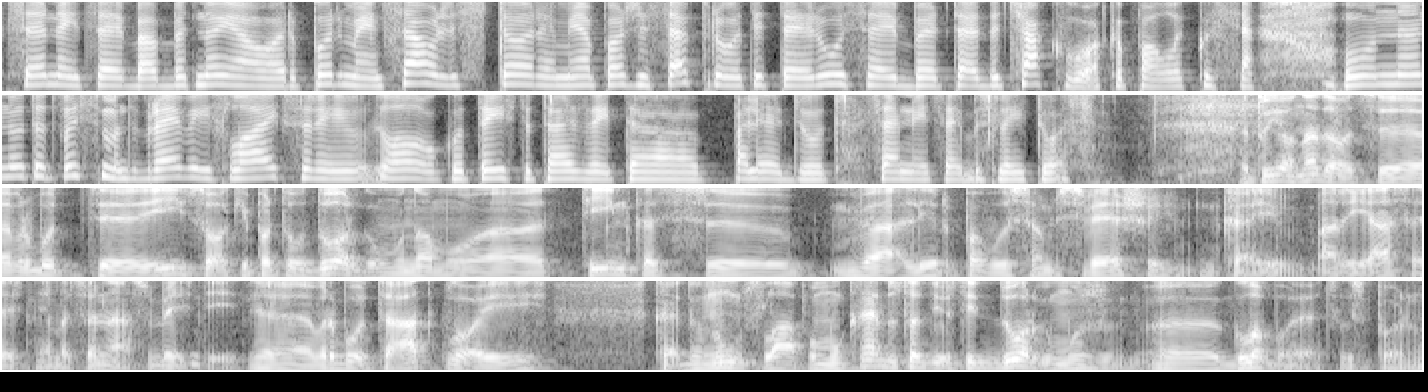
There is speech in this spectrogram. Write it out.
saimniecībā, bet, nu, jau ar pirmiem saules storiem, jā, paši saproti, te rūseiba ir tāda čakloka palikusi. Un, nu, tad viss mans breivijas laiks arī lauku tīstu taizīt, paliedzot saimniecības lītos. Tu jau nedaudz varbūt, īsāki par to dārgumu namu. Tiem, kas vēl ir pavisam sveši, kā arī es aizņēmu, vēl neesmu bijis. Varbūt atklāji kādu noslēpumu, kādus tad jūs dārgumus uh, glabājat vispār?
